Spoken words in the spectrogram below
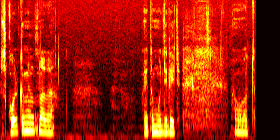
сколько минут надо этому уделить. Вот.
